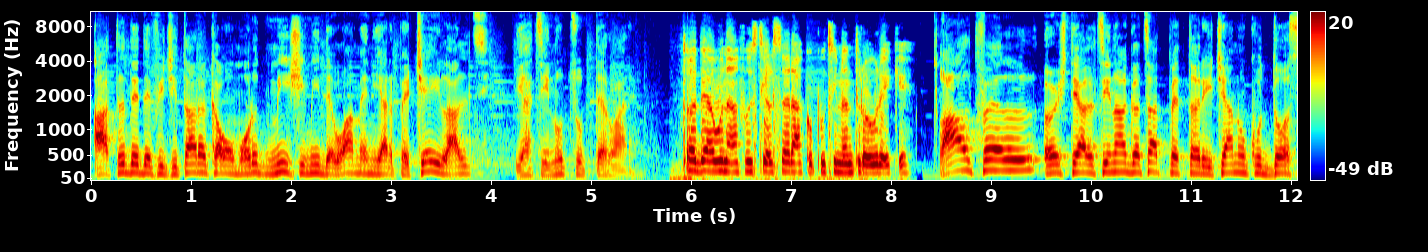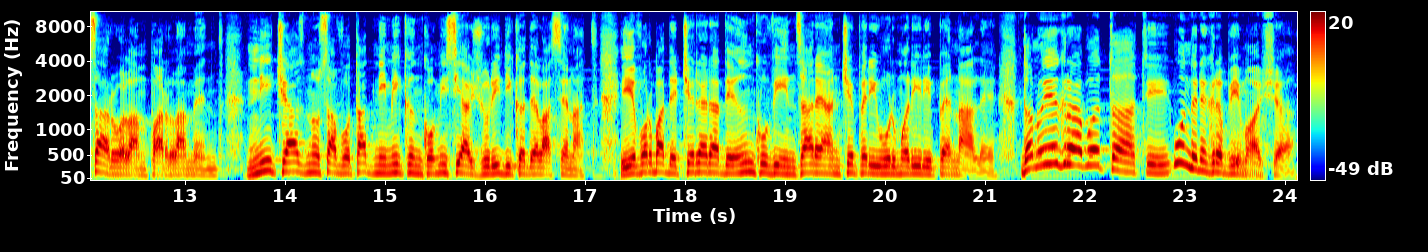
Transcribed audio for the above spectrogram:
Atât de deficitară că a omorât mii și mii de oameni Iar pe ceilalți i-a ținut sub teroare. Totdeauna a fost el săracul puțin într-o ureche Altfel, ăștia îl țin agățat pe Tăricianu cu dosarul ăla în Parlament. Nici azi nu s-a votat nimic în Comisia Juridică de la Senat. E vorba de cererea de încuviințare a începerii urmăririi penale. Dar nu e grabă, tati, unde ne grăbim așa?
